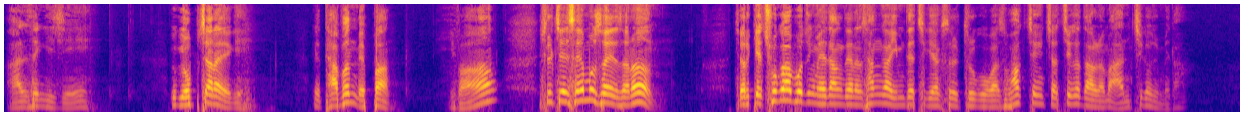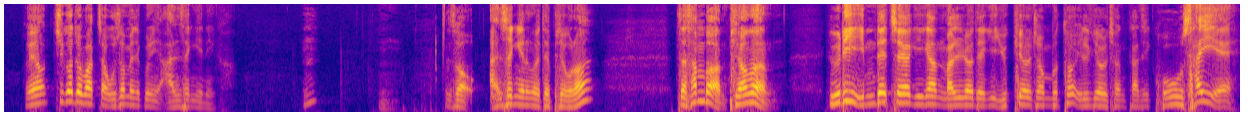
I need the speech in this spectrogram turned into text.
안 생기지. 여기 없잖아 여기. 답은 몇 번? 2번. 실제 세무서에서는 저렇게 초과 보증금에 해당되는 상가 임대차 계약서를 들고 가서 확정 일자 찍어달라면 안 찍어줍니다. 왜요? 찍어줘봤자 우선 면제권이 안 생기니까. 응? 음. 그래서 안 생기는 거예요 대표적으로. 자 3번 병은 을이 임대차 기간 만료되기 6개월 전부터 1개월 전까지 그 사이에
